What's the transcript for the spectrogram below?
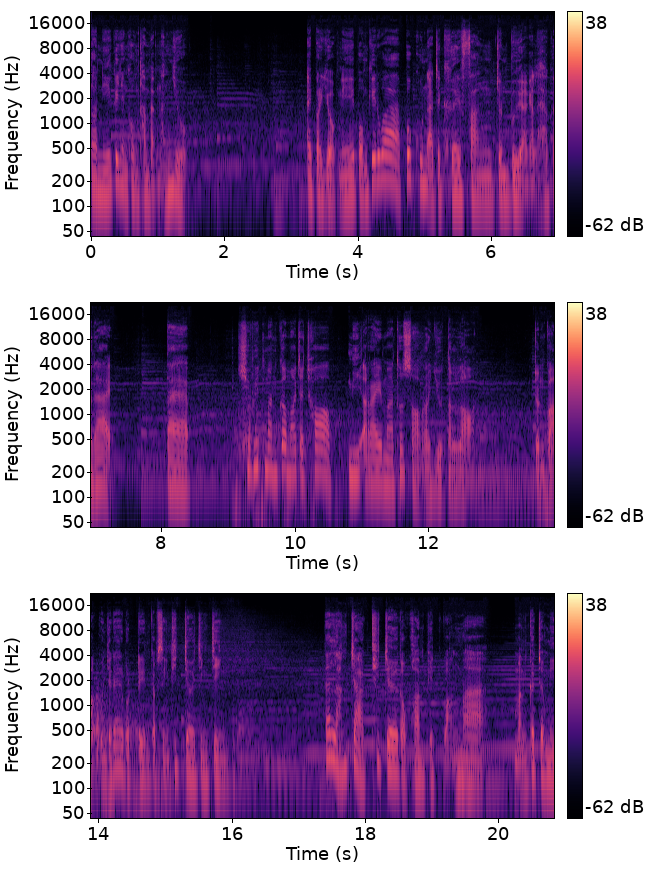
ตอนนี้ก็ยังคงทำแบบนั้นอยู่ ไอประโยคนี้ผมคิดว่าพวกคุณอาจจะเคยฟังจนเบื่อกันแล้วก็ได้ แต่ชีวิตมันก็มักจะชอบมีอะไรมาทดสอบเราอยู่ตลอด จนกว่าคุณจะได้บทเรียนกับสิ่งที่เจอจริง ๆ แต่หลังจากที่เจอกับความผิดหวังมา มันก็จะมี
